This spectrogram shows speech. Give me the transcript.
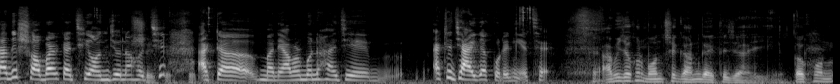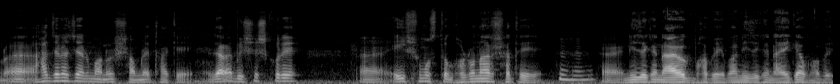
তাদের সবার কাছে অঞ্জনা হচ্ছে। একটা মানে আমার মনে হয় যে একটা জায়গা করে নিয়েছে। আমি যখন মঞ্চে গান গাইতে যাই তখন হাজার হাজার মানুষ সামনে থাকে যারা বিশেষ করে এই সমস্ত ঘটনার সাথে নিজেকে নায়ক ভাবে বা নিজেকে নায়িকা ভাবে।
